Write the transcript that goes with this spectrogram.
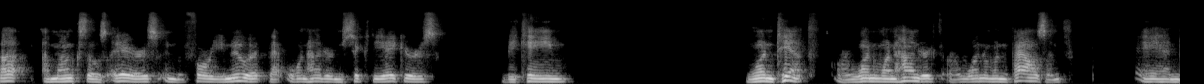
up amongst those heirs, and before you knew it, that 160 acres became one tenth or one one hundredth or one one thousandth. And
